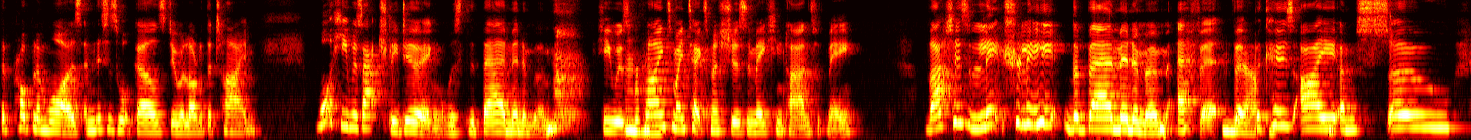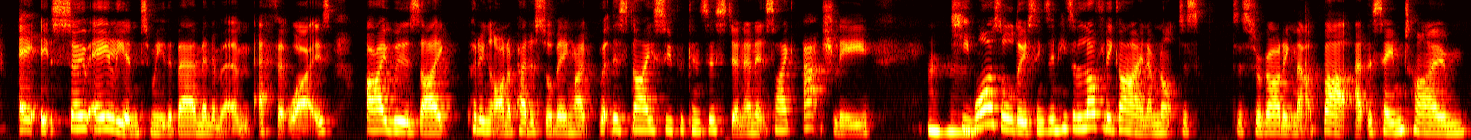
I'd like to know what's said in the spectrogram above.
the problem was, and this is what girls do a lot of the time, what he was actually doing was the bare minimum. he was Mhm. replying to my text messages and making plans with me. That is literally the bare minimum effort. But Yeah. because I am so, it's so alien to me, the bare minimum effort wise, I was like putting it on a pedestal, being like, but this guy's super consistent. And it's like, actually, Mhm. he was all those things and he's a lovely guy and i'm not dis- disregarding that but at the same time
